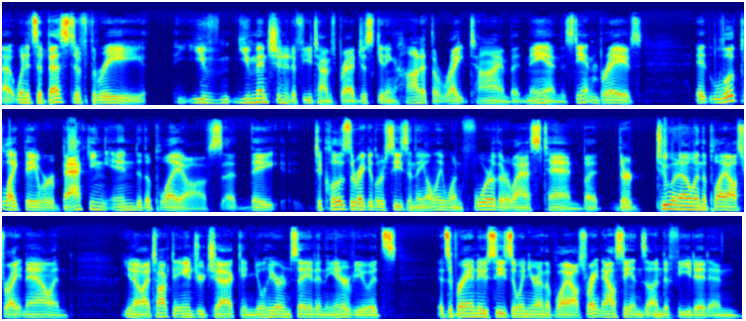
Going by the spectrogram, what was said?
Uh, when it's a best of three, you've you mentioned it a few times, Brad, just getting hot at the right time. But man, the Staunton Braves, it looked like they were backing into the playoffs. Uh, they to close the regular season, they only won four of their last ten, but they're two and zero oh in the playoffs right now. And you know, I talked to Andrew Check, and you'll hear him say it in the interview. It's it's a brand new season when you're in the playoffs. Right now, Staunton's undefeated, and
